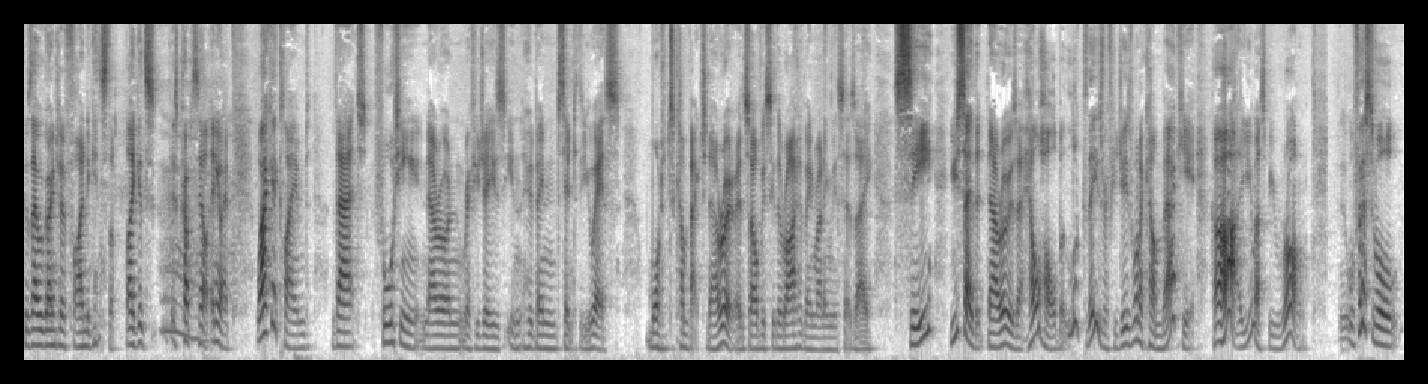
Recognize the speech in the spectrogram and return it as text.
because they were going to find against them. Like it's it's corrupt as hell. Anyway, Waqa claimed that 40 Nauruan refugees in, who'd been sent to the US wanted to come back to Nauru, and so obviously the right have been running this as a see. You say that Nauru is a hellhole, but look, these refugees want to come back here. Ha ha! You must be wrong. Well, first of all,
